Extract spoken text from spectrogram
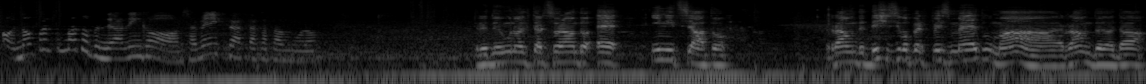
oh non preoccupato prendere la rincorsa. Vieni qui attaccato al muro. 3-2-1, il terzo round è iniziato. Round decisivo per Face Medu, ma round da,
